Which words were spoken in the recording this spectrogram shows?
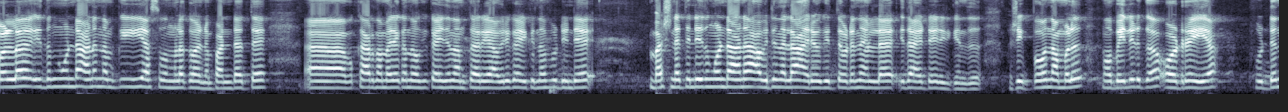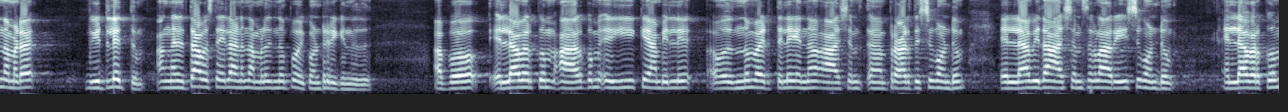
ഉള്ള ഇതും കൊണ്ടാണ് നമുക്ക് ഈ അസുഖങ്ങളൊക്കെ വരുന്നത്. പണ്ടത്തെ കാരണവന്മാരെയൊക്കെ നോക്കിക്കഴിഞ്ഞാൽ നമുക്കറിയാം അവർ കഴിക്കുന്ന ഫുഡിന്റെ ഭക്ഷണത്തിന്റെ ഇതും കൊണ്ടാണ് അവർ നല്ല ആരോഗ്യത്തോടെ നല്ല ഇതായിട്ട് ഇരിക്കുന്നത്. പക്ഷേ ഇപ്പോൾ നമ്മൾ മൊബൈൽ എടുക്കുക ഓർഡർ ചെയ്യുക ഫുഡ് നമ്മുടെ വീട്ടിലെത്തും. അങ്ങനത്തെ അവസ്ഥയിലാണ് നമ്മൾ ഇന്ന് പോയിക്കൊണ്ടിരിക്കുന്നത്. അപ്പോൾ എല്ലാവർക്കും ആർക്കും ഈ ക്യാമ്പിൽ ഒന്നും വരുത്തില്ല എന്ന് ആശംസ പ്രാർത്ഥിച്ചുകൊണ്ടും എല്ലാവിധ ആശംസകൾ അറിയിച്ചുകൊണ്ടും എല്ലാവർക്കും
